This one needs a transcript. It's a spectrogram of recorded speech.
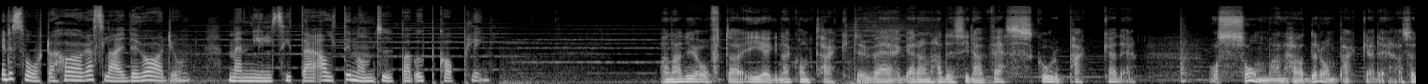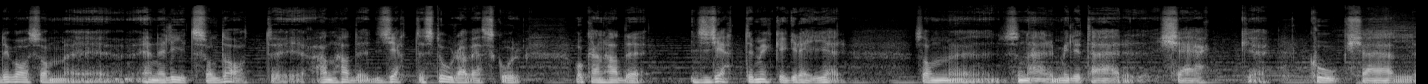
är det svårt att höras live i radion. Men Nils hittar alltid någon typ av uppkoppling. Han hade ju ofta egna kontakter, vägar, han hade sina väskor packade. Och som han hade dem packade. Alltså det var som eh, en elitsoldat. Eh, han hade jättestora väskor och han hade jättemycket grejer. Som eh, sån här militär käk, kokkärl,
